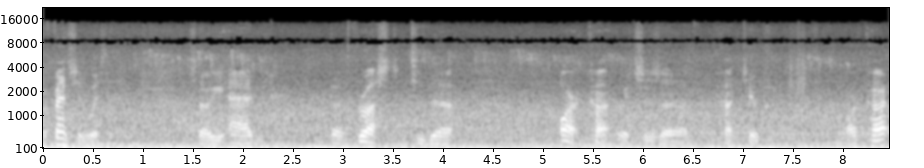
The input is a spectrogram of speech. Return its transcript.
offensive with it. So you add the thrust to the arc cut, which is a cut too. Arc cut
